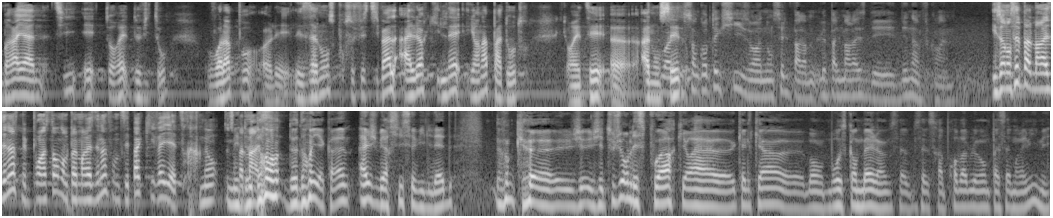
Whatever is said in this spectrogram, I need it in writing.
Brian T et Torre De Vito. Voilà pour euh, les, annonces pour ce festival. À l'heure qu'il n'est, il n'y en a pas d'autres qui ont été euh, annoncés. Ouais, sans compter que si, ils ont annoncé le palmarès des, des nymphes quand même. Ils ont annoncé le palmarès des neufs, mais pour l'instant, dans le palmarès des neufs, on ne sait pas qui va y être. Non, mais dedans, dedans, il y a quand même H versus Evil Dead. Donc, euh, j'ai toujours l'espoir qu'il y aura euh, quelqu'un, euh, bon, Bruce Campbell, hein, ça, ça sera probablement pas Sam Raimi, mais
